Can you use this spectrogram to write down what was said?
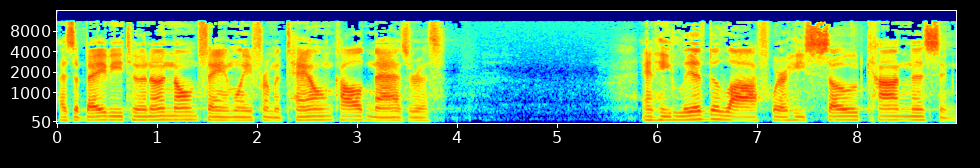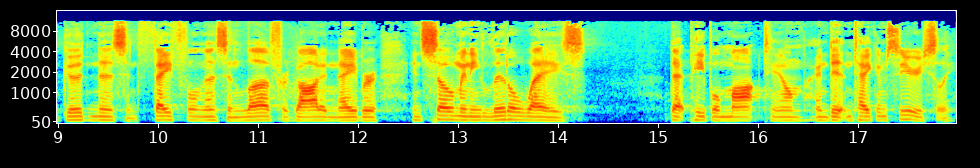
As a baby to an unknown family from a town called Nazareth. And he lived a life where he sowed kindness and goodness and faithfulness and love for God and neighbor in so many little ways that people mocked him and didn't take him seriously.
